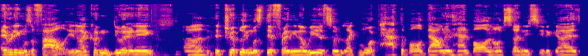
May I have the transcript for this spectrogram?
everything was a foul. You know, I couldn't do anything. Uh, the, the, dribbling was different. You know, we used to like more pat the ball down in handball, and all of a sudden you see the guys.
